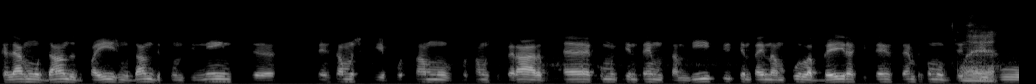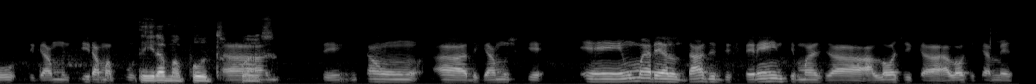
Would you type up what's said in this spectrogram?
calhar, mudando de país, mudando de continente, pensamos que possamos, possamos superar é como quem tem Moçambique, quem tem Nampula Beira, que tem sempre como objetivo, é. digamos, ir a Maputo. Ir a Maputo, ah, sim. Então, ah, digamos que é uma realidade diferente, mas a, a, lógica, a lógica é a mesma.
